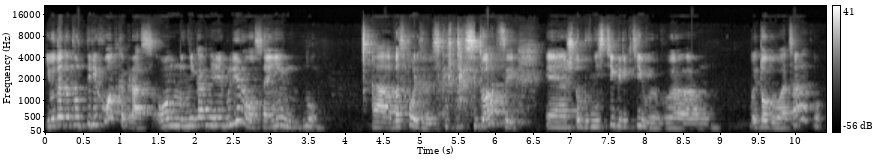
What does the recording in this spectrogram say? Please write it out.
И вот этот вот переход как раз, он никак не регулировался, и они, ну, воспользовались, скажем так, ситуацией, чтобы внести коррективы в итоговую оценку.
